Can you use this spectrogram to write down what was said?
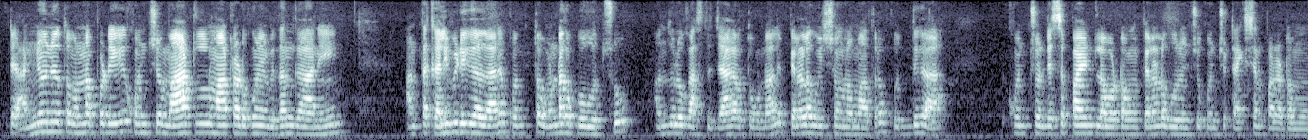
అంటే అన్యోన్యత ఉన్నప్పటికీ కొంచెం మాటలు మాట్లాడుకునే విధంగా కానీ అంత కలివిడిగా కానీ కొంత ఉండకపోవచ్చు. అందులో కాస్త జాగ్రత్త ఉండాలి. పిల్లల విషయంలో మాత్రం కొద్దిగా కొంచెం డిసప్పాయింట్లు అవ్వటం పిల్లల గురించి కొంచెం టెన్షన్ పడటము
